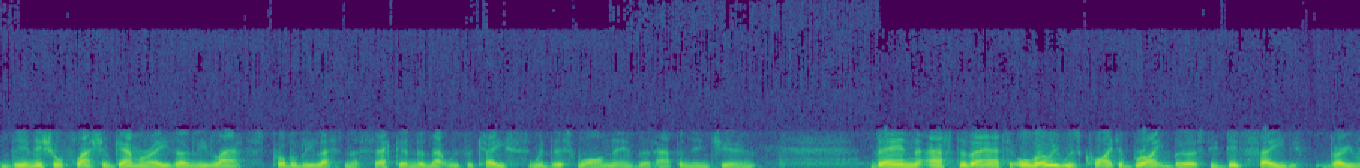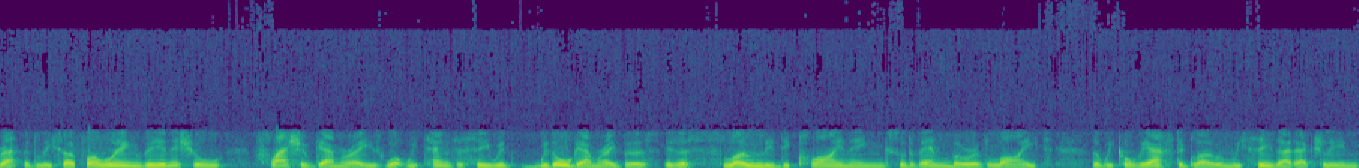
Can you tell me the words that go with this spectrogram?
the initial flash of gamma rays only lasts probably less than a second, and that was the case with this one eh, that happened in June. Then, after that, although it was quite a bright burst, it did fade very rapidly. So, following the initial flash of gamma rays, what we tend to see with, with all gamma ray bursts is a slowly declining sort of ember of light that we call the afterglow, and we see that actually in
